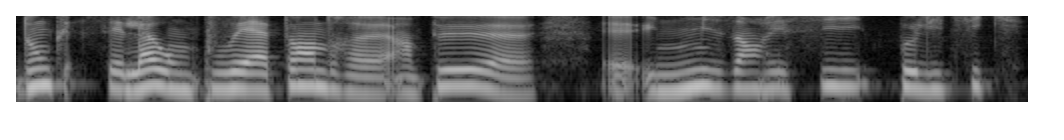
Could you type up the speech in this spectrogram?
Donc c'est là où on pouvait attendre euh, un peu une mise en récit politique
